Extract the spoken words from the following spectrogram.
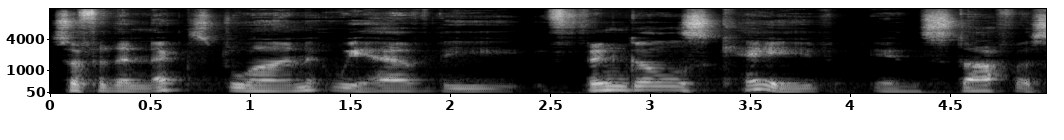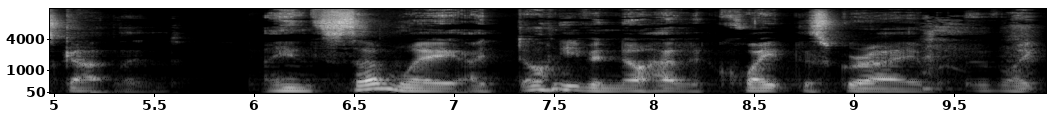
So for the next one, we have the Fingal's Cave in Staffa, Scotland. In some way, I don't even know how to quite describe like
